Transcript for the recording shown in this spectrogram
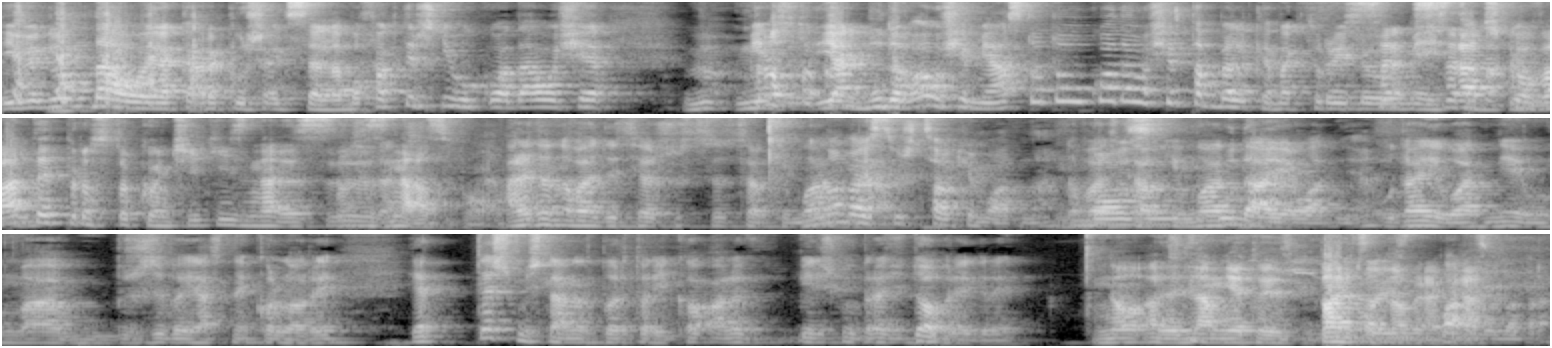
i wyglądało jak arkusz Excela, bo faktycznie układało się w- mie- Prosto- jak budowało się miasto, to układało się w tabelkę, na której były miejsca. Sraczkowate prostokąciki z, na, z, z nazwą. Ale ta nowa edycja już jest całkiem ładna. Nowa jest już całkiem ładna, Nowa jest całkiem ładna. udaje ładnie. Udaje ładnie, ma żywe, jasne kolory. Ja też myślałem nad Puerto Rico, ale mieliśmy brać dobre gry. No, ale dla mnie to jest bardzo to jest dobra bardzo gra. dobra.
